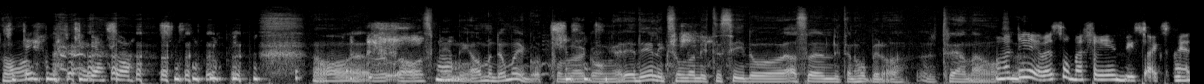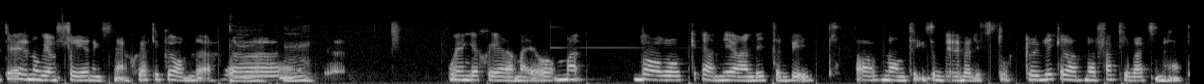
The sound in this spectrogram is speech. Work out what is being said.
Ja. Så det är verkligen så. ja, ja, spinning. Ja, men det har man ju gått på några gånger. Är det liksom någon liten sido, alltså en liten hobby då? Träna och ja, men Det är väl så med föreningsverksamhet. Jag är nog en föreningsmänniska. Jag tycker om det. Mm. Mm. Och engagera mig. Och man, var och en gör en liten bit av någonting så blir det väldigt stort. Och det är likadant med facklig verksamhet.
